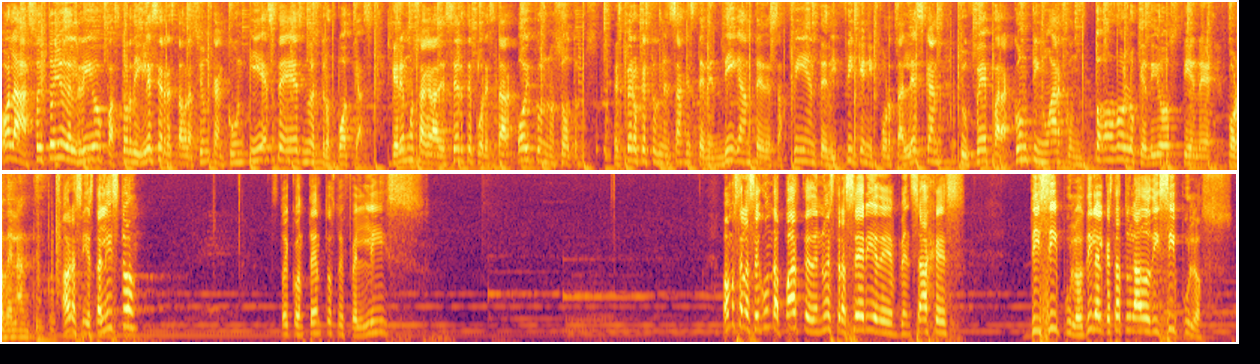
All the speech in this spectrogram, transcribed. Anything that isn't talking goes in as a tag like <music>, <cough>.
Hola, soy Toño del Río, pastor de Iglesia Restauración Cancún y este es nuestro podcast. Queremos agradecerte por estar hoy con nosotros. Espero que estos mensajes te bendigan, te desafíen, te edifiquen y fortalezcan tu fe para continuar con todo lo que Dios tiene por delante. Ahora sí, ¿está listo? Estoy contento, estoy feliz. Vamos a la segunda parte de nuestra serie de mensajes discípulos. Dile al que está a tu lado, discípulos.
